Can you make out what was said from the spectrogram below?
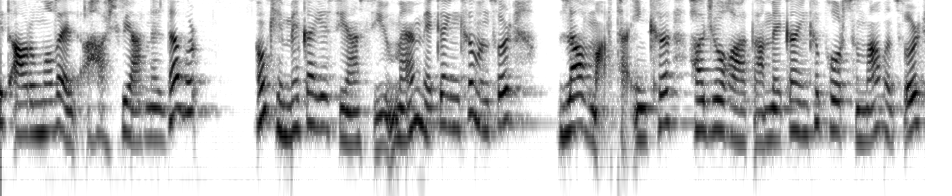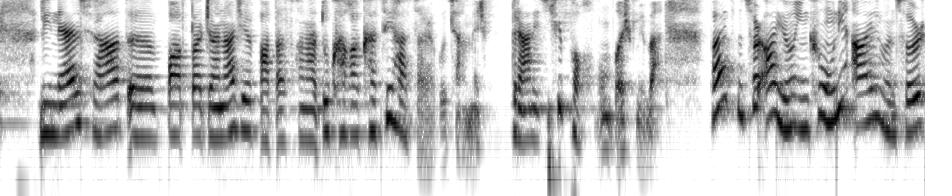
այդ առումով էլ հաշվի առնել դա, որ Okay, մեկը ես իրան սիրում եմ, մեկը ինքը ոնց որ լավ մարդ է, ինքը հաջողակ է, մեկը ինքը փորձում է ոնց որ լինել շատ պարտաճանաչ եւ պատասխանատու քաղաքացի հասարակության մեջ։ Դրանից չի փոխվում ոչ մի բան։ Բայց ոնց որ այո, ինքը ունի այլ ոնց որ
